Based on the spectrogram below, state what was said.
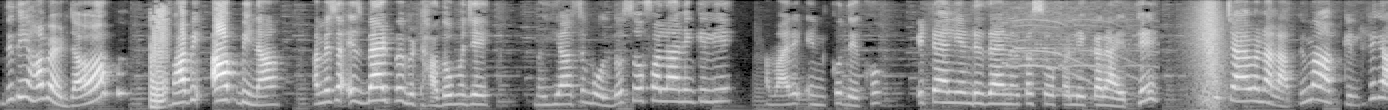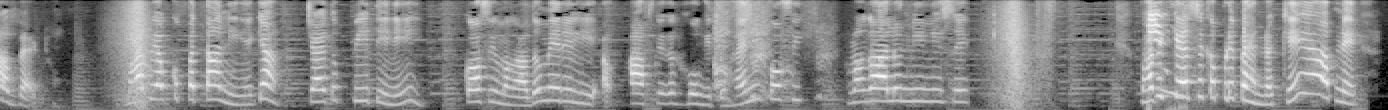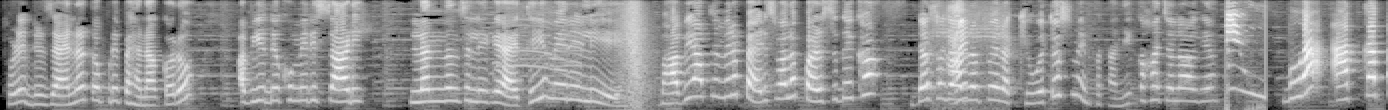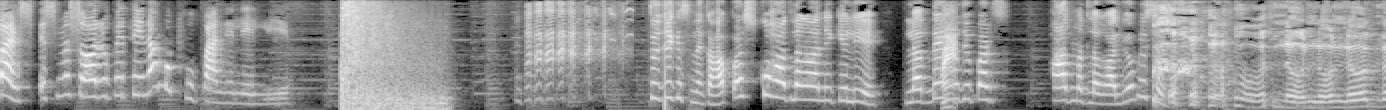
दीदी, यहाँ बैठ जाओ आप। भाभी, आप भी ना हमेशा इस बेड पे बिठा दो मुझे। भैया से बोल दो सोफा लाने के लिए। हमारे इनको देखो, इटालियन डिज़ाइनर का सोफा लेकर आए थे। तो चाय बना लाती मैं आपके लिए, ठीक है? आप बैठो। भाभी, आपको पता नहीं है क्या? चाय तो पीती नहीं। कॉफ़ी मंगा दो मेरे लिए। अब आपके घर होगी तो है नहीं कॉफ़ी। मंगा लो नीनी से। भाभी, कैसे कपड़े पहन रखे हैं आपने? थोड़े डिज़ाइनर कपड़े पहना करो। अब ये देखो मेरी साड़ी लंदन से लेके आए थे ये मेरे लिए। भाभी आपने मेरा पेरिस वाला पर्स देखा? दस हज़ार रूपए रखे हुए थे उसमें। पता नहीं कहाँ चला गया। बुआ आपका पर्स इसमें सौ रुपए थे ना वो फूफा ने ले लिए। तुझे किसने कहा पर्स को हाथ लगाने के लिए? लग दे मुझे पर्स। हाथ मत लगा लियो नो नो no, no.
